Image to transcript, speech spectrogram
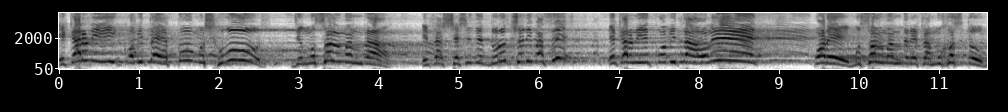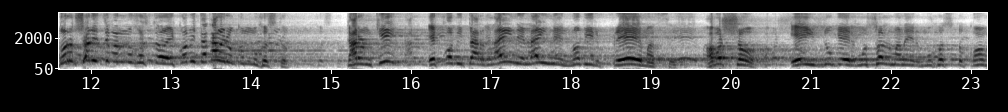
এ কারণে এই কবিতা এত মশহুর যে মুসলমানরা এটা শেষে যে দরুদ শরীফ আছে এ কারণে এই কবিতা অনেক পড়ে। মুসলমানদের এটা মুখস্থ শরীফ যেমন মুখস্থ, এই কবিতাটাও এরকম মুখস্থ। কারণ কি? এ কবিতার লাইনে লাইনে নবীর প্রেম আছে। অবশ্য এই যুগের মুসলমানের মুখস্থ কম।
